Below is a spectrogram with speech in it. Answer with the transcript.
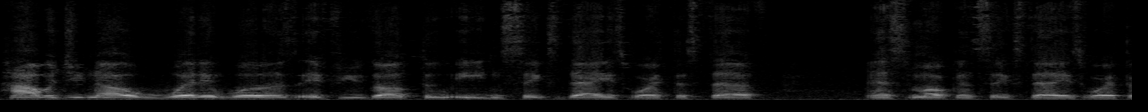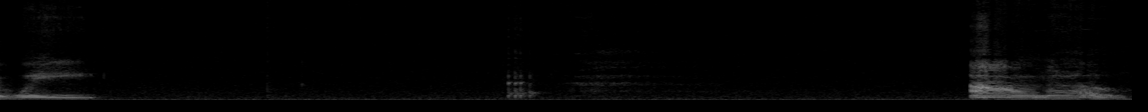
how would you know what it was if you go through eating six days worth of stuff and smoking six days worth of weed. I don't know.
